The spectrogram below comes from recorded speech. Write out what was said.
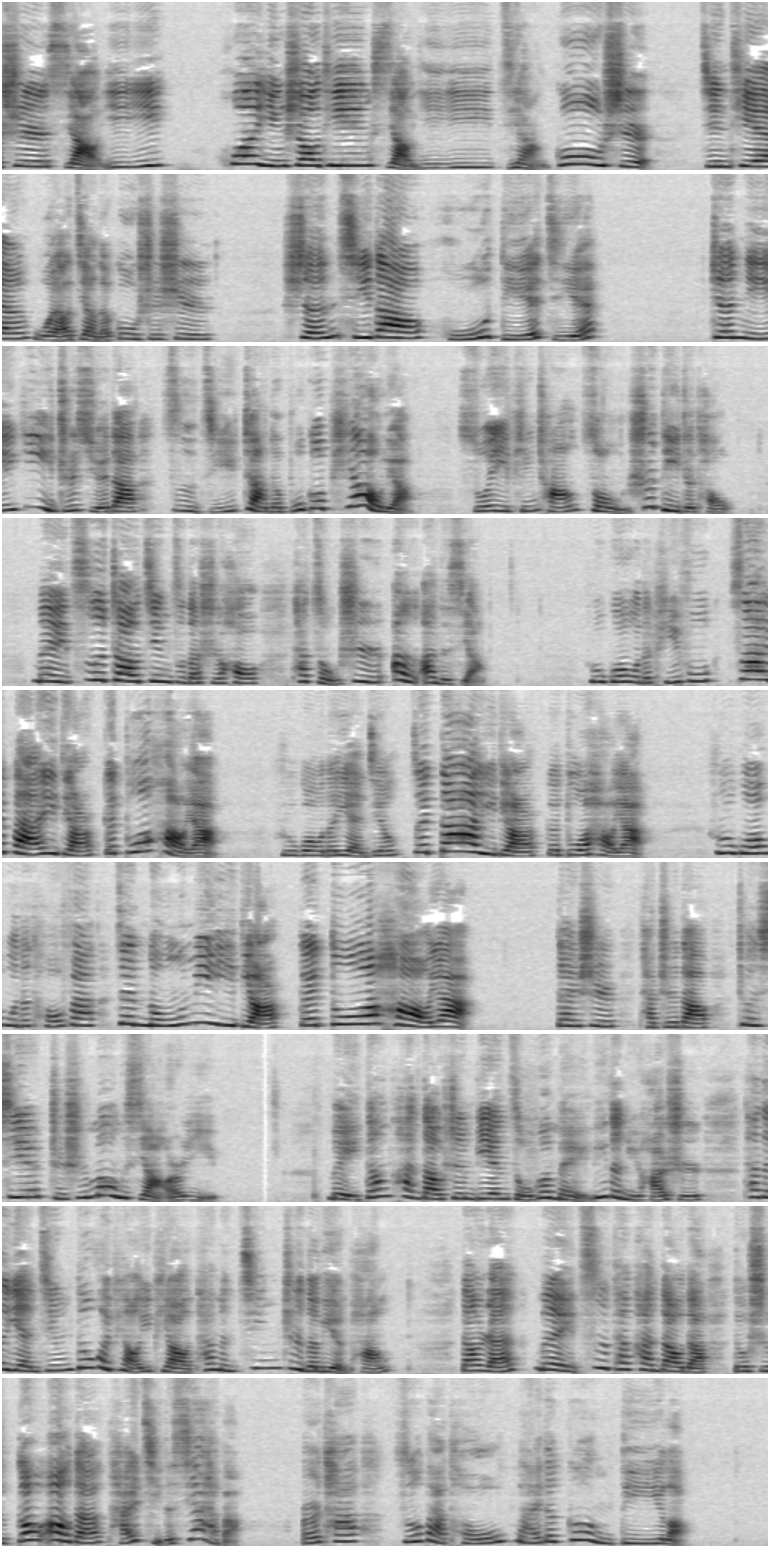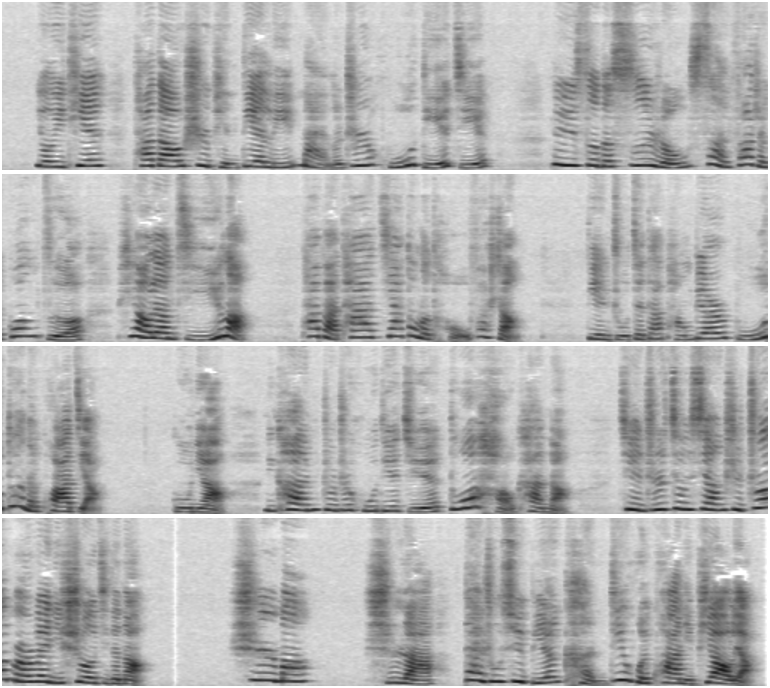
我是小依依，欢迎收听小依依讲故事。今天我要讲的故事是《神奇的蝴蝶结》。珍妮一直觉得自己长得不够漂亮，所以平常总是低着头。每次照镜子的时候，她总是暗暗地想。如果我的皮肤再白一点儿，该多好呀！如果我的眼睛再大一点儿，该多好呀！如果我的头发再浓密一点儿，该多好呀！但是他知道这些只是梦想而已。每当看到身边走过美丽的女孩时，他的眼睛都会瞟一瞟她们精致的脸庞。当然，每次他看到的都是高傲的抬起的下巴，而他则把头埋得更低了。有一天，他到饰品店里买了只蝴蝶结，绿色的丝绒散发着光泽，漂亮极了。他把它夹到了头发上，店主在他旁边不断的夸奖：“姑娘。”你看这只蝴蝶结多好看呐，简直就像是专门为你设计的呢，是吗？是啊，带出去别人肯定会夸你漂亮。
